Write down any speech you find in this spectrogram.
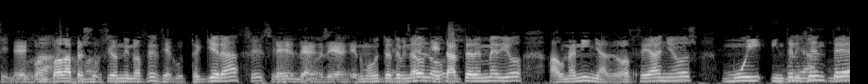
eh, con toda la presunción de inocencia que usted quiera, en un momento determinado quitarte de en medio a una niña de 12 años, muy inteligente,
